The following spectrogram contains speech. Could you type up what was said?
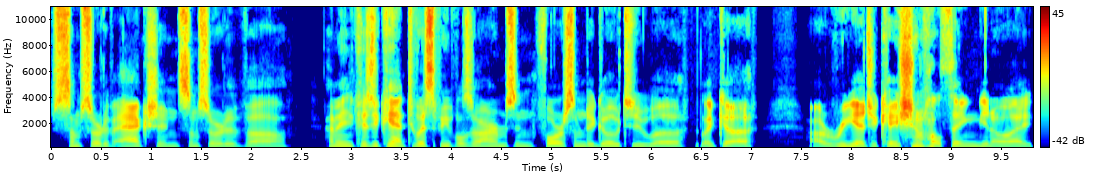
some sort of action, some sort of. Uh, I mean, because you can't twist people's arms and force them to go to uh, like a, a re-educational thing. You know, I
